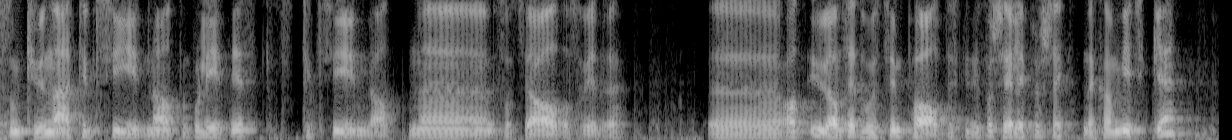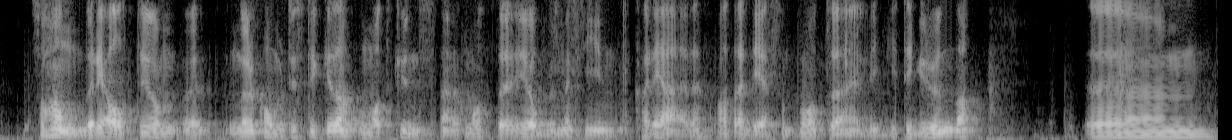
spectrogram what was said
Som kun er tilsynelatende politisk, tilsynelatende sosial osv. Uh, at uansett hvor sympatiske de forskjellige prosjektene kan virke, så handler det alltid om eh, når det kommer til stykket, da, om at kunstnerne på en måte jobber med sin karriere. og At det er det som på en måte ligger til grunn. da. Um,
